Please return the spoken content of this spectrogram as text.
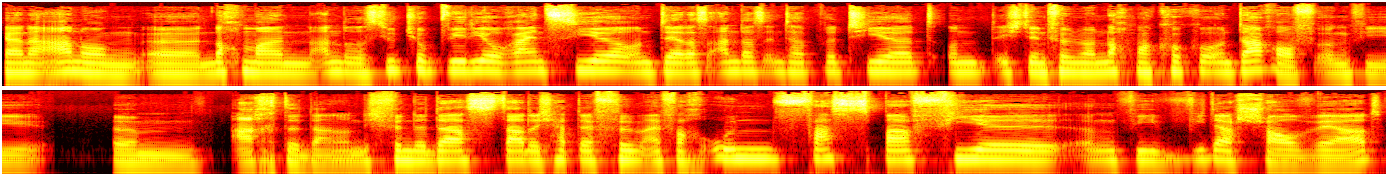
keine Ahnung, äh, nochmal ein anderes YouTube-Video reinziehe und der das anders interpretiert und ich den Film dann nochmal gucke und darauf irgendwie ähm, achte dann. Und ich finde, dass dadurch hat der Film einfach unfassbar viel irgendwie Wiederschauwert.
